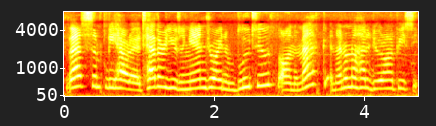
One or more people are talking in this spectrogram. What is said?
So that's simply how to tether using Android and Bluetooth on a Mac, and I don't know how to do it on a PC.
